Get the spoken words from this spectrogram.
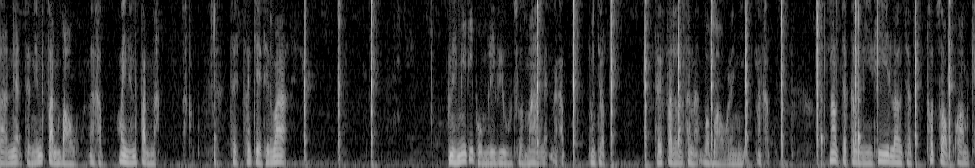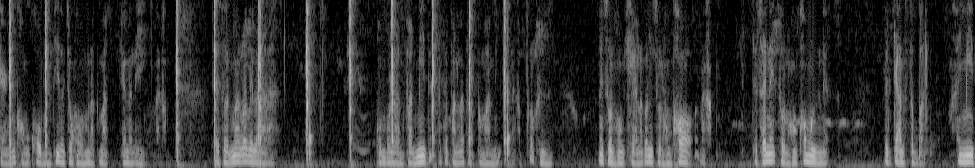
ราณเนี่ยจะเน้นฟันเบานะครับ ไม่เน้นฟันหนักนะครับ จะสังเกตเห็นว่า ในมีดที่ผมรีวิวส่วนมากเนี่ยนะครับมันจะใช้ฟันลักษณะเบาๆอย่างนี้นะครับ นอกจากกรณีที่เราจะทดสอบความแข็งของคมที่เราจะโหมหนักๆแค่นั้นเองนะครับ แต่ส่วนมากแล้วเวลาคมโบราณฟันมีดก็จะฟันลักษณะประมาณนี้นะครับ ก็คือในส่วนของแขนแล้วก็ในส่วนของข้อนะครับ จะใช้ในส่วนของข้อมือเนี่ยเป็นการสะบัด ให้มีด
